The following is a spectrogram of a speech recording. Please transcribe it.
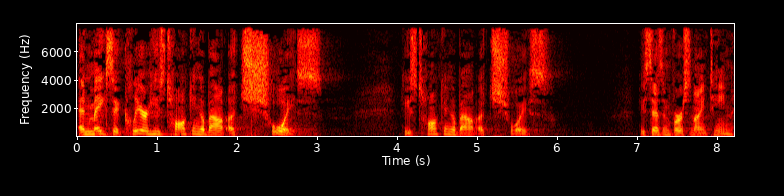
and makes it clear he's talking about a choice. He's talking about a choice. He says in verse 19,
